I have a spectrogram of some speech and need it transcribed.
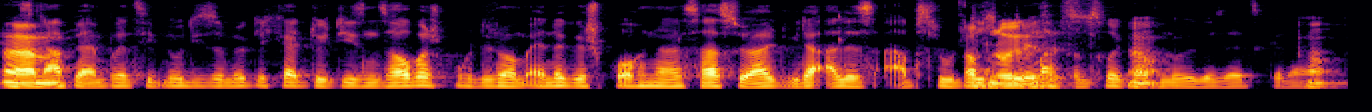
es ähm, gab ja im Prinzip nur diese Möglichkeit, durch diesen Zauberspruch, den du am Ende gesprochen hast, hast du halt wieder alles absolut auf Null gemacht und zurück ja. auf Null gesetzt, genau. Ja.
